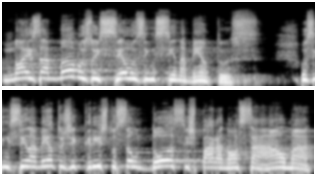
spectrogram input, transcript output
nós amamos os seus ensinamentos. Os ensinamentos de Cristo são doces para a nossa alma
